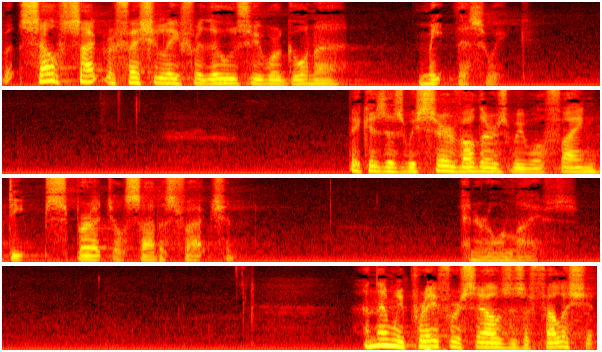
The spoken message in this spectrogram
but self sacrificially for those who we're going to meet this week. Because as we serve others, we will find deep spiritual satisfaction in our own lives. And then we pray for ourselves as a fellowship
